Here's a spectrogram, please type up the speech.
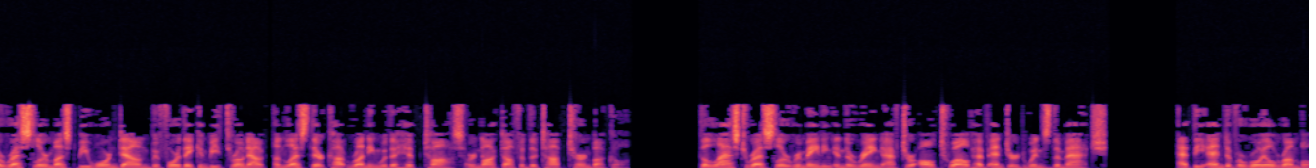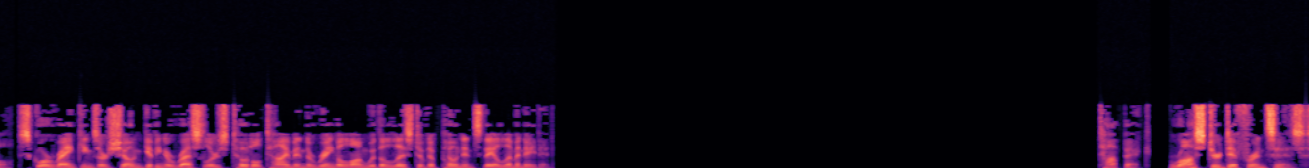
A wrestler must be worn down before they can be thrown out, unless they're caught running with a hip toss or knocked off of the top turnbuckle. The last wrestler remaining in the ring after all 12 have entered wins the match. At the end of a Royal Rumble, score rankings are shown giving a wrestler's total time in the ring along with a list of opponents they eliminated. Roster differences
